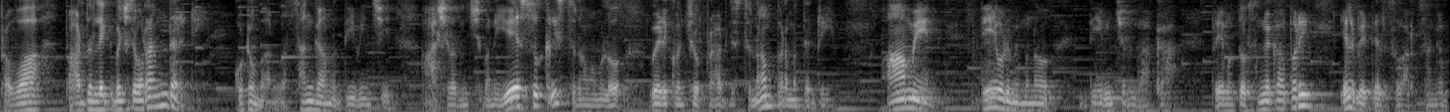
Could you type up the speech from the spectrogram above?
ప్రభా ప్రార్థనలు లెక్కించిన వారందరినీ కుటుంబాలను సంఘాలను దీవించి ఆశీర్వదించమని యేసుక్రీస్తు నామంలో కొంచెం ప్రార్థిస్తున్నాం. పరమ తండ్రి ఆమెన్. దేవుడు మిమ్మల్ని దీవించను గాక ప్రేమతో సంఘ కాపరి ఎల్బే తెలుసు వార్త సంఘం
